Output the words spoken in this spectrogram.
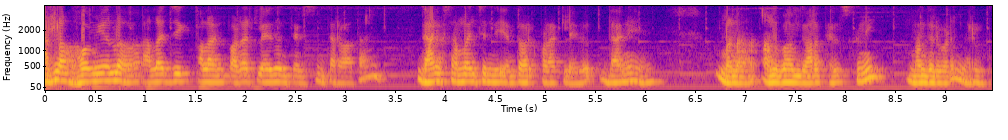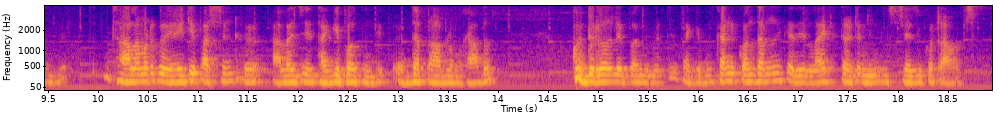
అట్లా హోమియోలో అలర్జీ అలాంటి పడట్లేదు అని తెలిసిన తర్వాత దానికి సంబంధించింది ఎంతవరకు పడట్లేదు దాన్ని మన అనుభవం ద్వారా తెలుసుకుని మందులు ఇవ్వడం జరుగుతుంది. చాలా మటుకు ఎయిటీ పర్సెంట్ అలర్జీ తగ్గిపోతుంది. పెద్ద ప్రాబ్లం కాదు. కొద్ది రోజులు ఇబ్బంది పెడితే తగ్గిపోయి కానీ కొంతమందికి అది లైఫ్ థ్రెటనింగ్ స్టేజ్ కూడా రావచ్చు.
